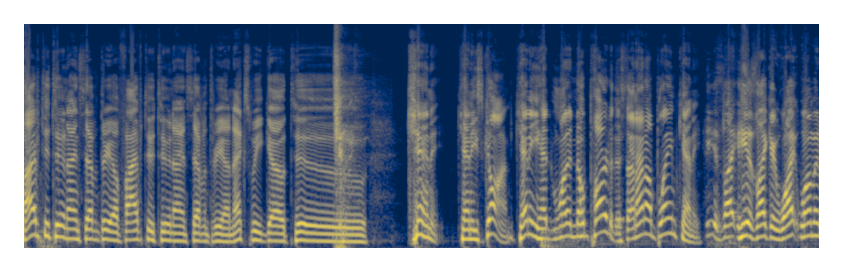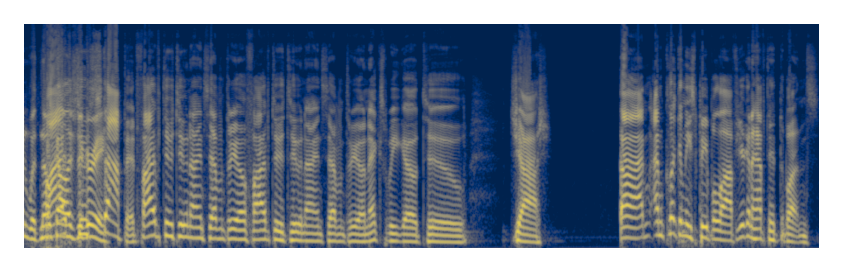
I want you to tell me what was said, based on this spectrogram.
522-9730, 522-9730. Next we go to Kenny. Kenny's gone. Kenny had wanted no part of this, and I don't blame Kenny. He is like he is like a white woman with no Five college two- degree. Stop it. 522-9730, 522-9730. Next we go to Josh. Uh, I'm, I'm clicking these people off. You're going to have to hit the buttons.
